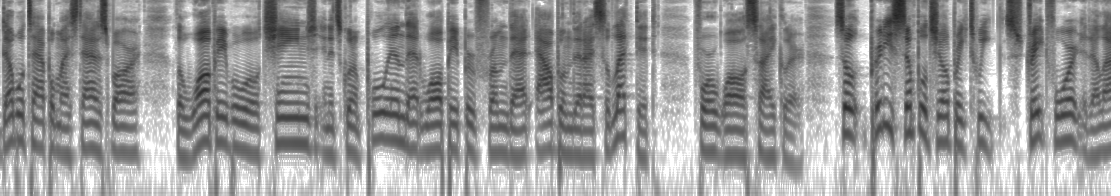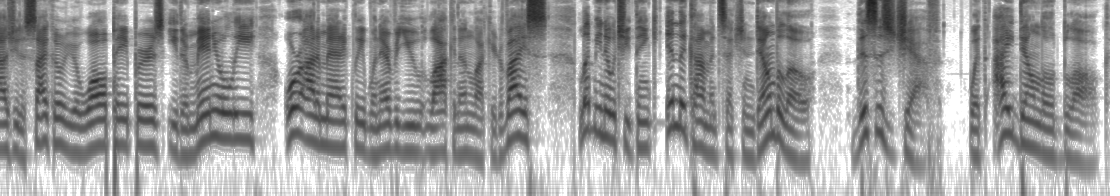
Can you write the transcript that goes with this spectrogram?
double tap on my status bar, the wallpaper will change and it's going to pull in that wallpaper from that album that I selected for Wall Cycler. So pretty simple jailbreak tweak, straightforward. It allows you to cycle your wallpapers either manually or automatically whenever you lock and unlock your device. Let me know what you think in the comment section down below. This is Jeff with iDownload Blog.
